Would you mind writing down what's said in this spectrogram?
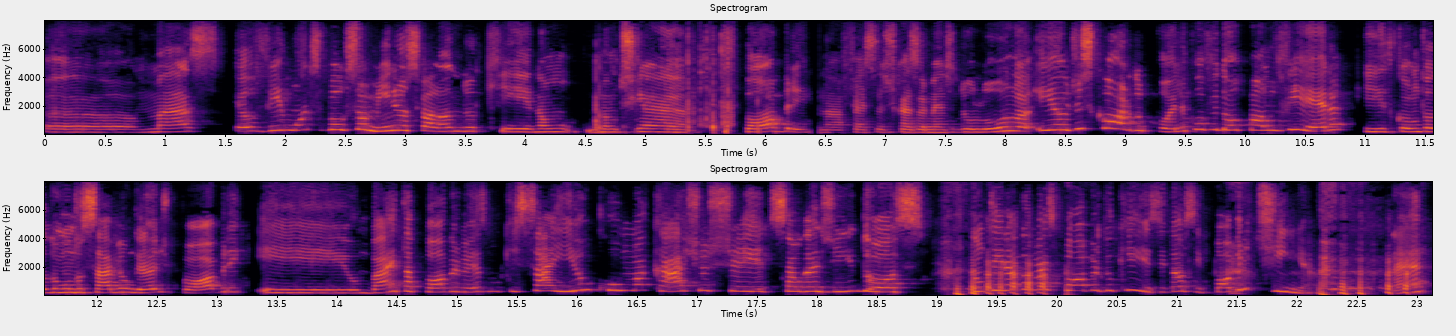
Ah, mas eu vi muitos bolsominions falando que não, não tinha pobre na festa de casamento do Lula, e eu discordo, pô. Ele convidou o Paulo Vieira, e como todo mundo sabe, um grande pobre, e um baita pobre mesmo, que saiu com uma caixa cheia de salgadinho e doce. Não tem nada mais pobre do que isso. Então, assim, pobre tinha, né?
